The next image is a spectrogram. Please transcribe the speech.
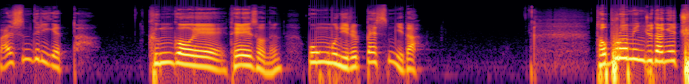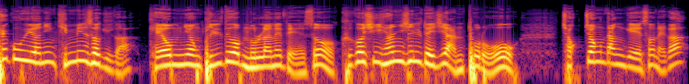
말씀드리겠다. 근거에 대해서는 꽁무니를 뺐습니다. 더불어민주당의 최고위원인 김민석이가 계엄령 빌드업 논란에 대해서 그것이 현실되지 않도록 적정 단계에서 내가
